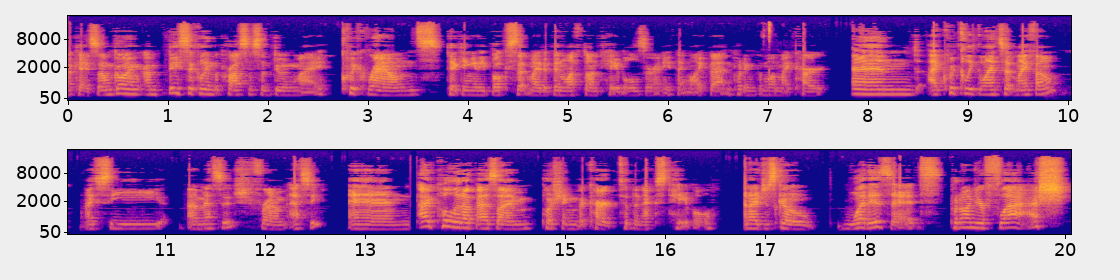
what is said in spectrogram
Okay, so I'm going. I'm basically in the process of doing my quick rounds, taking any books that might have been left on tables or anything like that, and putting them on my cart. And I quickly glance at my phone. I see a message from Essie, and I pull it up as I'm pushing the cart to the next table. And I just go, "What is it? Put on your flash."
